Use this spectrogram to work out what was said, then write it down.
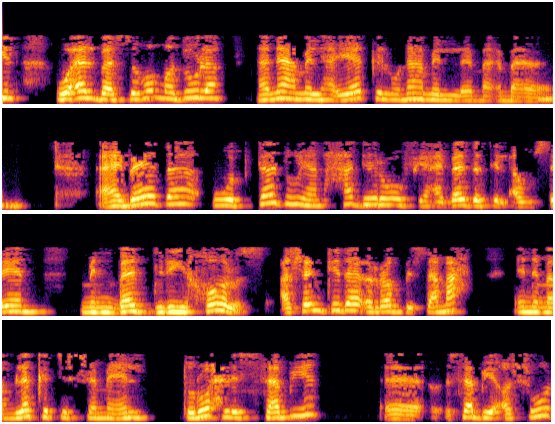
إيل وقال بس هم دول هنعمل هياكل ونعمل عبادة وابتدوا ينحدروا في عبادة الأوثان من بدري خالص. عشان كده الرب سمح إن مملكة الشمال تروح للسبي سبي أشور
